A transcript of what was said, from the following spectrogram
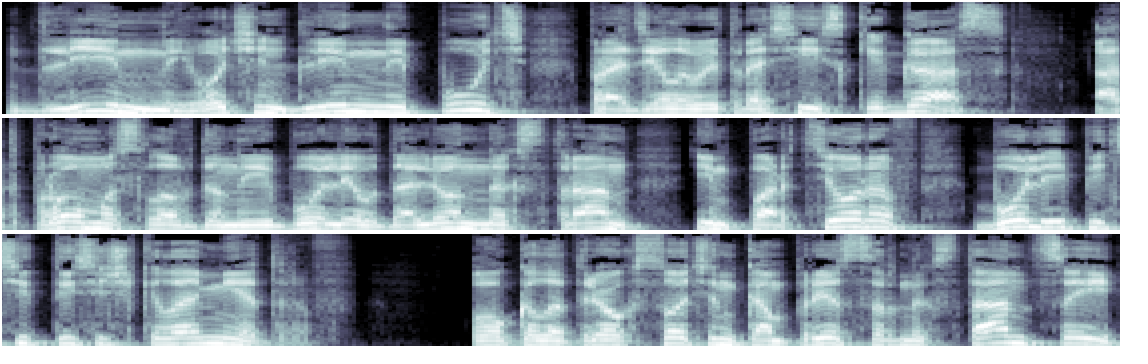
Длинный, очень длинный путь проделывает российский газ – от промыслов до наиболее удаленных стран импортеров более пяти тысяч километров. Около трех сотен компрессорных станций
